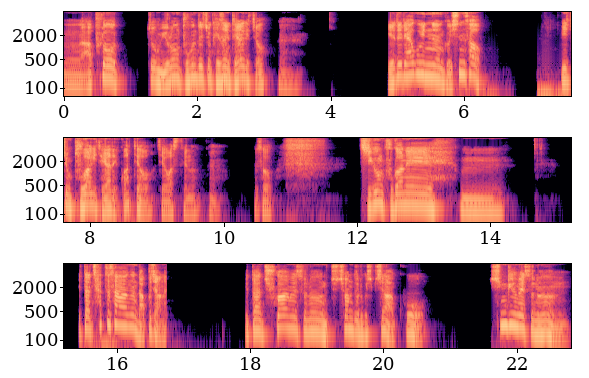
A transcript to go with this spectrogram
음, 앞으로 좀 이런 부분들이 좀 개선이 돼야겠죠. 예. 얘들이 하고 있는 그 신사업이 좀 부각이 돼야 될 것 같아요. 제가 봤을 때는. 예. 그래서 지금 구간에 음, 일단 차트 상황은 나쁘지 않아요. 일단 추가 매수는 추천드리고 싶지는 않고 신규 매수는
